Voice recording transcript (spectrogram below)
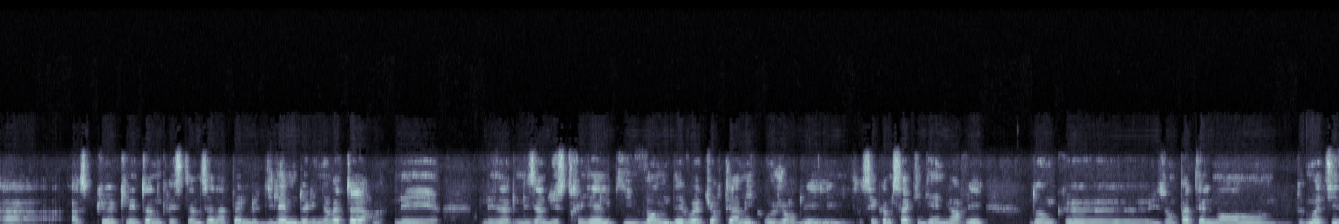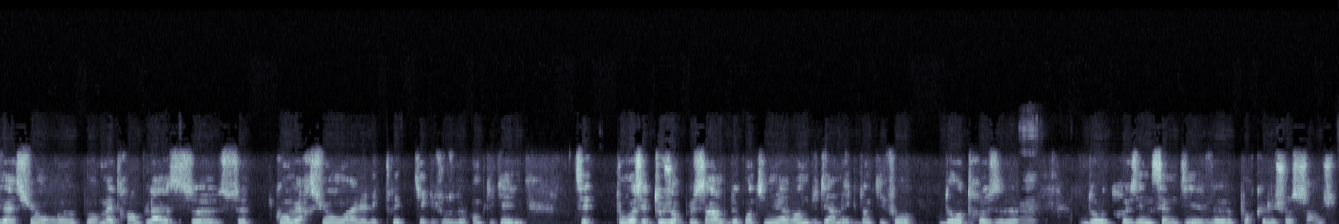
à, à ce que Clayton Christensen appelle le dilemme de l'innovateur. Les, les, les, industriels qui vendent des voitures thermiques aujourd'hui, c'est comme ça qu'ils gagnent leur vie. Donc, euh, ils n'ont pas tellement de motivation euh, pour mettre en place euh, ce conversion à l'électrique, qui est quelque chose de compliqué. Pour eux, c'est toujours plus simple de continuer à vendre du thermique, donc il faut d'autres euh, d'autres incentives euh, pour que les choses changent.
